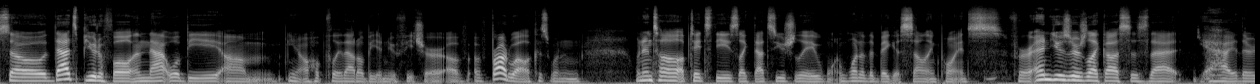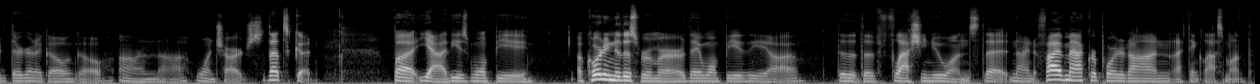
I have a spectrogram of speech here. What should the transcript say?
So that's beautiful, and that will be, um, you know, hopefully that'll be a new feature of, of Broadwell because when when Intel updates these, like that's usually w- one of the biggest selling points for end users like us is that yeah, they're they're gonna go and go on uh, one charge, so that's good. But yeah, these won't be, according to this rumor, they won't be the uh, the the flashy new ones that nine to five Mac reported on. I think last month.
